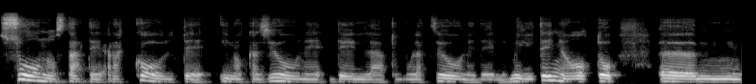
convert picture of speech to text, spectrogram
sono state raccolte in occasione della tumulazione del Milite Ignoto ehm,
